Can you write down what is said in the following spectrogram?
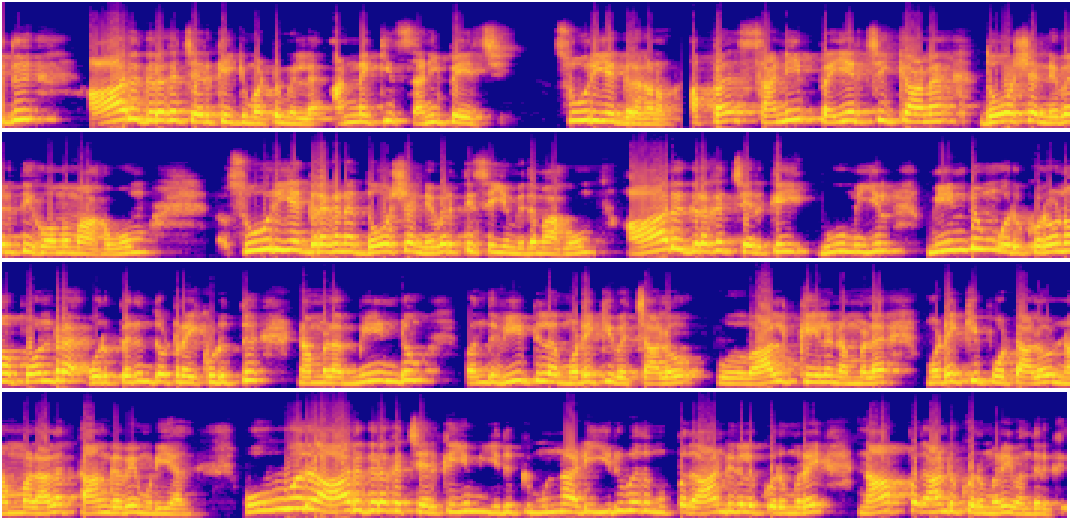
இது ஆறு கிரக சேர்க்கைக்கு மட்டும் இல்லை அன்னைக்கு சனி பெயர்ச்சி சூரிய கிரகணம். அப்ப சனி பெயர்ச்சிக்கான தோஷ நிவர்த்தி ஹோமமாகவும் சூரிய கிரகண தோஷ நிவர்த்தி செய்யும் விதமாகவும் ஆறு கிரக சேர்க்கை பூமியில் மீண்டும் ஒரு கொரோனா போன்ற ஒரு பெருந்தொற்றை கொடுத்து நம்மளை மீண்டும் வந்து வீட்டுல முடக்கி வச்சாலோ வாழ்க்கையில நம்மளை முடக்கி போட்டாலோ நம்மளால தாங்கவே முடியாது. ஒவ்வொரு ஆறு கிரக சேர்க்கையும் இதுக்கு முன்னாடி இருபது முப்பது ஆண்டுகளுக்கு ஒரு முறை நாற்பது ஆண்டுக்கு ஒரு முறை வந்திருக்கு.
